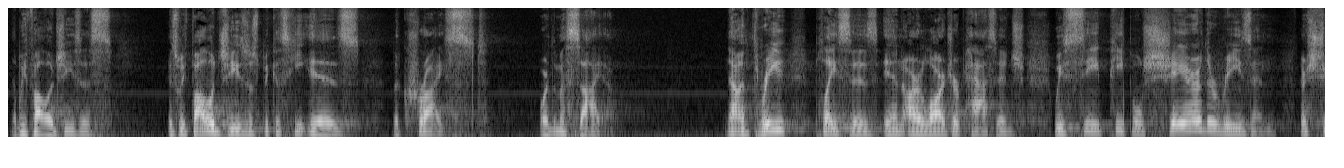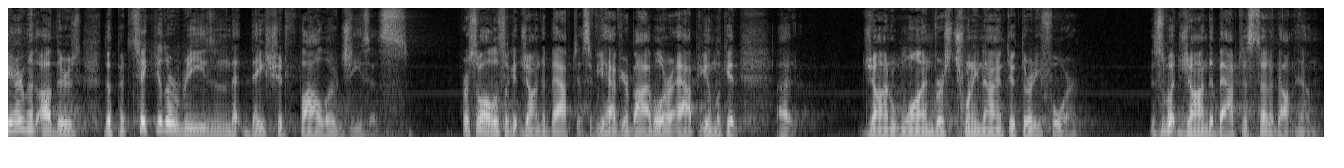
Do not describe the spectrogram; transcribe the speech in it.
that we follow Jesus is we follow Jesus because he is the Christ or the Messiah. Now, in three places in our larger passage, we see people share the reason, they're sharing with others the particular reason that they should follow Jesus. First of all, let's look at John the Baptist. If you have your Bible or app, you can look at uh, John 1, verse 29 through 34. This is what John the Baptist said about him.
